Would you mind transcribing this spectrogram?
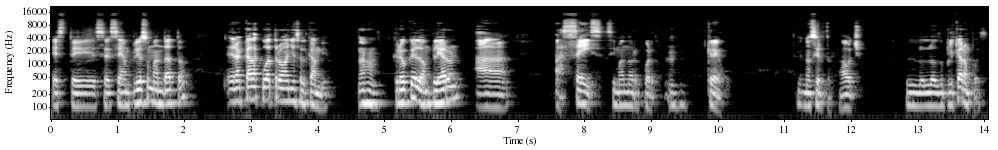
Este, se, se amplió su mandato. Era cada cuatro años el cambio. Creo que lo ampliaron a, a seis, si mal no recuerdo. Creo. No es cierto, a 8. Lo, lo duplicaron, pues.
